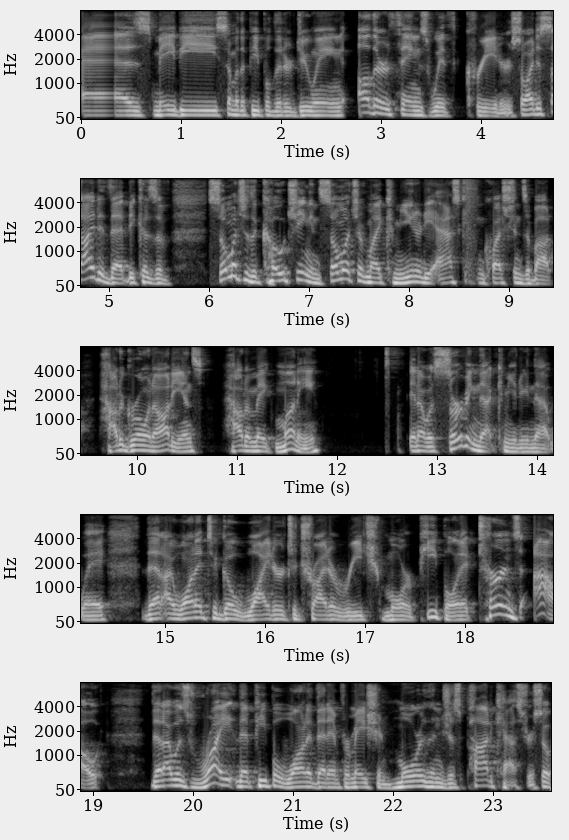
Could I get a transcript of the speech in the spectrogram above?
as maybe some of the people that are doing other things with creators. So I decided that because of so much of the coaching and so much of my community asking questions about how to grow an audience, how to make money, and I was serving that community in that way that I wanted to go wider to try to reach more people. And it turns out that I was right that people wanted that information more than just podcasters. So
